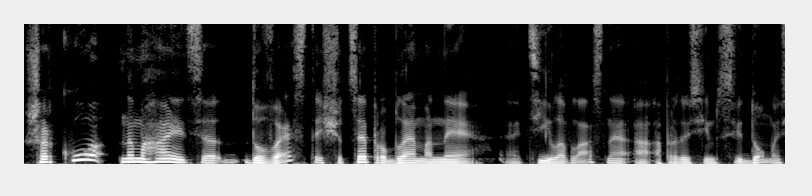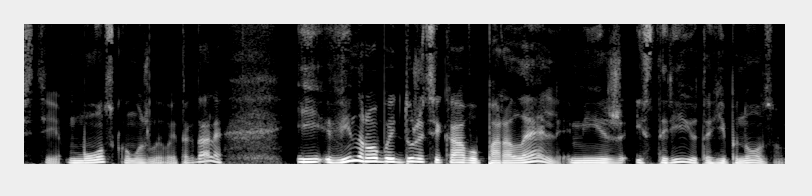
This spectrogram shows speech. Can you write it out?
Шарко намагається довести, що це проблема не тіла, власне, а, а передусім свідомості, мозку, можливо, і так далі. І він робить дуже цікаву паралель між істерією та гіпнозом.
